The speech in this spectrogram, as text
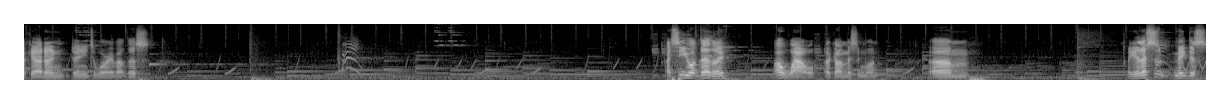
Okay, I don't don't need to worry about this. I see you up there though. Oh wow. Okay, I'm missing one. Um. Okay, let's make this.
